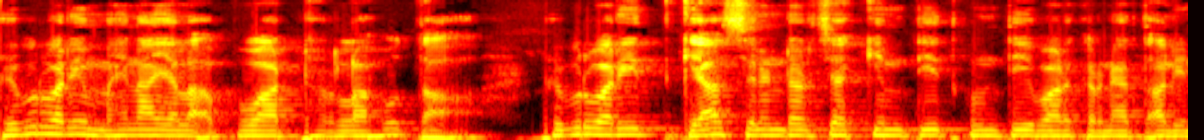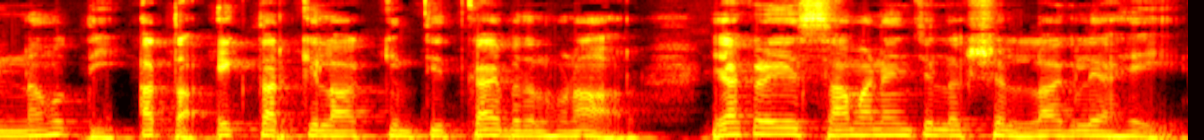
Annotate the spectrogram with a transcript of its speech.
फेब्रुवारी महिना याला अपवाद ठरला होता. फेब्रुवारीत गॅस सिलेंडरच्या किमतीत कोणतीही वाढ करण्यात आली नव्हती. आता एक तारखेला किमतीत काय बदल होणार? याकडे सामान्यांचे लक्ष लागले आहे.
